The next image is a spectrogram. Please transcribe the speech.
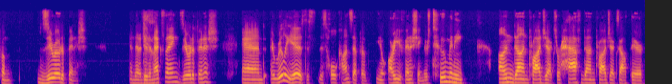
from zero to finish. And then I do yeah. the next thing, zero to finish. And it really is this this whole concept of, you know, are you finishing? There's too many undone projects or half done projects out there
